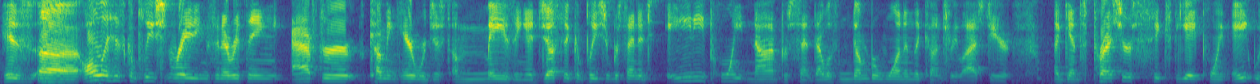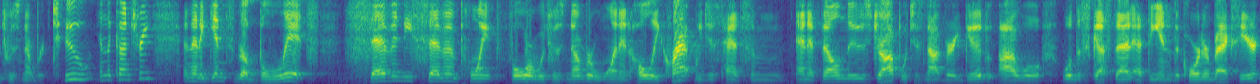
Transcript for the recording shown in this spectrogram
his uh, all of his completion ratings and everything after coming here were just amazing. Adjusted completion percentage 80.9%. That was number one in the country last year. Against pressure 68.8, which was number two in the country, and then against the blitz 77.4, which was number one. And holy crap, we just had some NFL news drop, which is not very good. I will we'll discuss that at the end of the quarterbacks here.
